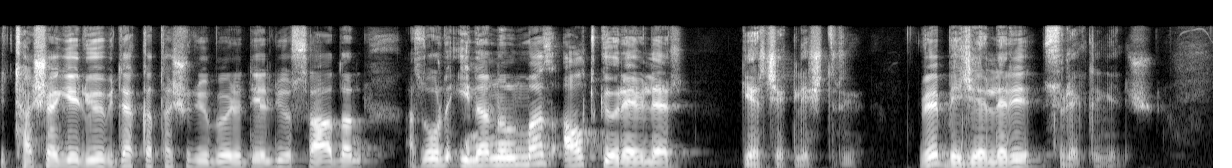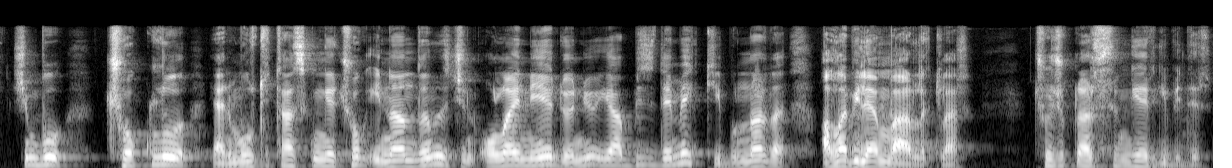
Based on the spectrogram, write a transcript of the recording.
Bir taşa geliyor bir dakika taşı diyor böyle değil diyor sağdan. Aslında orada inanılmaz alt görevler gerçekleştiriyor. Ve becerileri sürekli gelişiyor. Şimdi bu çoklu yani multitasking'e çok inandığımız için olay neye dönüyor? Ya biz demek ki bunlar da alabilen varlıklar. Çocuklar sünger gibidir.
